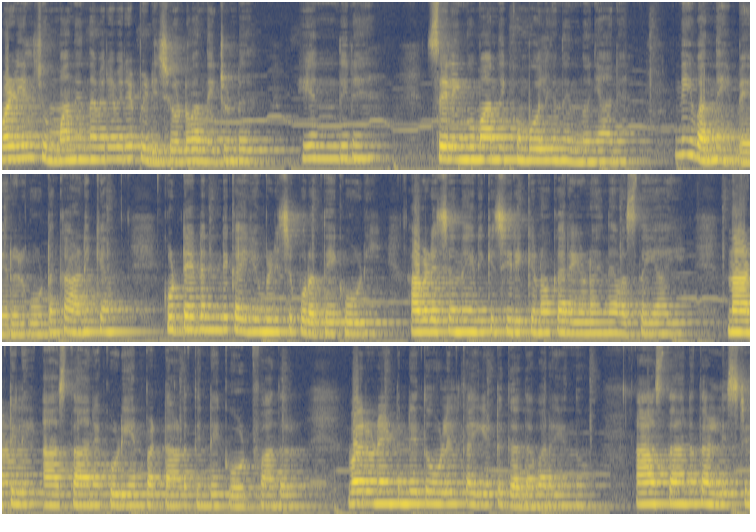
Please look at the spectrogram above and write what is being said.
വഴിയിൽ ചുമ്മാ നിന്നവരെ വരെ പിടിച്ചുകൊണ്ട് വന്നിട്ടുണ്ട്. എന്തിന്? സെലിംകുമാർ നിൽക്കും പോലെ നിന്നു ഞാൻ നീ വന്നേ വേറൊരു കൂട്ടം കാണിക്കാം. കുട്ടേട്ടൻ എന്റെ കയ്യും പിടിച്ച് പുറത്തേക്ക് ഓടി. അവിടെ ചെന്ന് എനിക്ക് ചിരിക്കണോ കരയണോ എന്ന അവസ്ഥയായി. നാട്ടിലെ ആസ്ഥാന കുടിയൻ പട്ടാളത്തിന്റെ ഗോഡ് ഫാദർ വരുണേട്ടന്റെ തോളിൽ കൈയിട്ട് ഗത പറയുന്നു. ആസ്ഥാന തള്ളിസ്റ്റ്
